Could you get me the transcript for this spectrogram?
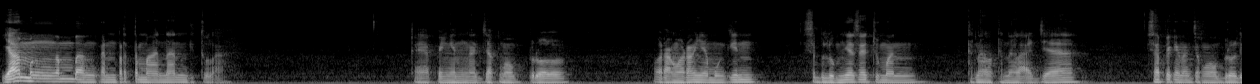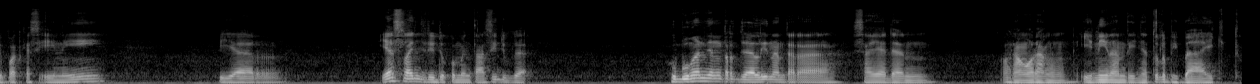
ya mengembangkan pertemanan gitulah kayak pengen ngajak ngobrol orang-orang yang mungkin sebelumnya saya cuman kenal-kenal aja saya pengen ngajak ngobrol di podcast ini biar ya selain jadi dokumentasi juga hubungan yang terjalin antara saya dan orang-orang ini nantinya tuh lebih baik gitu.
